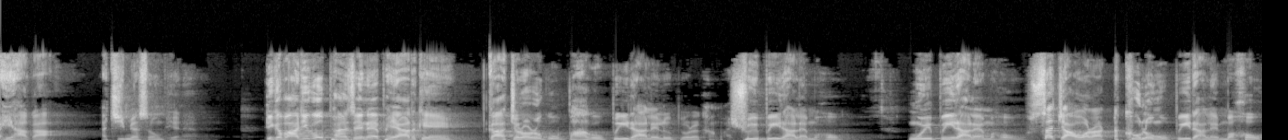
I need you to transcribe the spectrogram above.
အရာက အကြီးမြတ်ဆုံးဖြစ်တယ်ဒီကဘာကြီးကိုဖန်ဆင်းတဲ့ဖရာသခင်ကကျွန်တော်တို့ကိုဘာကိုပေးတာလဲလို့ပြောတဲ့အခါမှာရွှေပေးတာလည်းမဟုတ်ငွေပေးတာလည်းမဟုတ်စัจ java ရာတစ်ခုလုံးကိုပေးတာလည်းမဟုတ်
